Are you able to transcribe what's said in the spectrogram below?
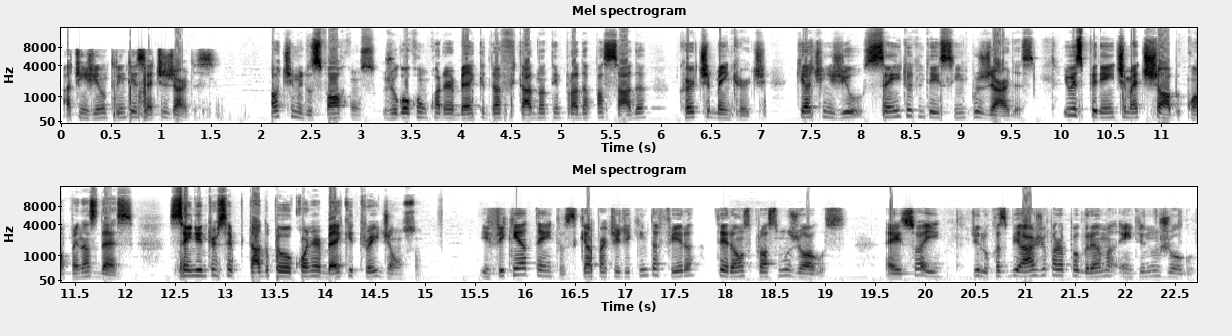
atingindo 37 jardas. O time dos Falcons jogou com o quarterback draftado na temporada passada, Kurt Bankert, que atingiu 185 jardas, e o experiente Matt Schaub com apenas 10, sendo interceptado pelo cornerback Trey Johnson. E fiquem atentos que a partir de quinta-feira terão os próximos jogos. É isso aí, de Lucas Biagio para o programa Entre no Jogo.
